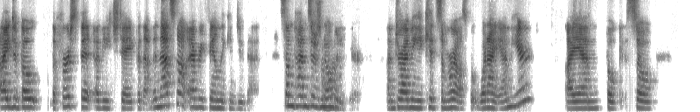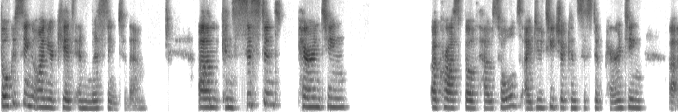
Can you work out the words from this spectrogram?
I devote the first bit of each day for them. And that's not every family can do that. Sometimes there's uh-huh. nobody here. I'm driving a kid somewhere else, but when I am here, I am focused. So focusing on your kids and listening to them. Um, consistent parenting across both households. I do teach a consistent parenting uh,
